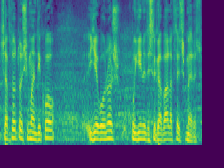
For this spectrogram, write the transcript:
σε αυτό το σημαντικό γεγονός που γίνεται στην Καβάλα αυτές τις μέρες.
